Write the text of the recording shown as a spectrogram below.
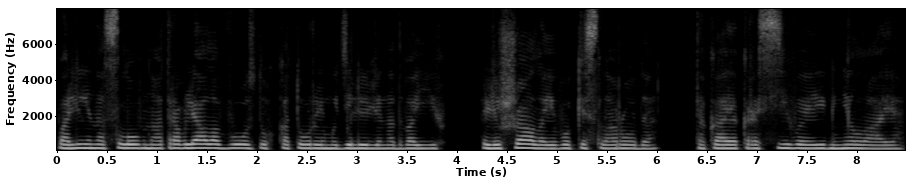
Полина словно отравляла воздух, который мы делили на двоих, лишала его кислорода. Такая красивая и гнилая.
